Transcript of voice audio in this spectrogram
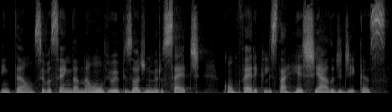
Então, se você ainda não ouviu o episódio número 7, confere que ele está recheado de dicas.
